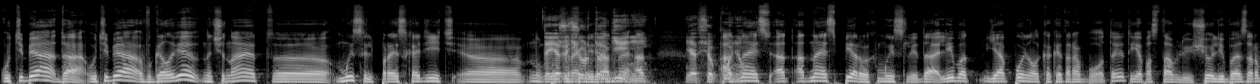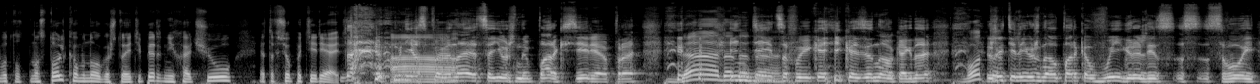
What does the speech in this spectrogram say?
У тебя, да, у тебя в голове начинает э, мысль происходить... Э, ну, да я же чертов гений. От, я все понял. Одна из, од, одна из первых мыслей, да. Либо я понял, как это работает, я поставлю еще, либо я заработал настолько много, что я теперь не хочу это все потерять. Да, а... мне вспоминается Южный парк, серия про да, да, индейцев да, да. И, казино, когда вот жители Южного парка выиграли свой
